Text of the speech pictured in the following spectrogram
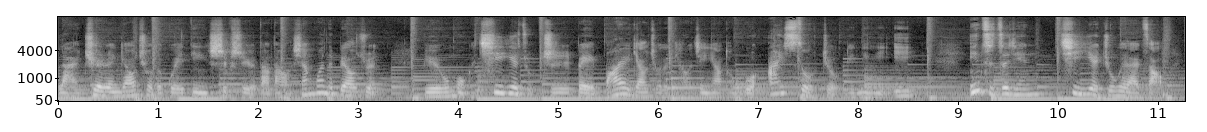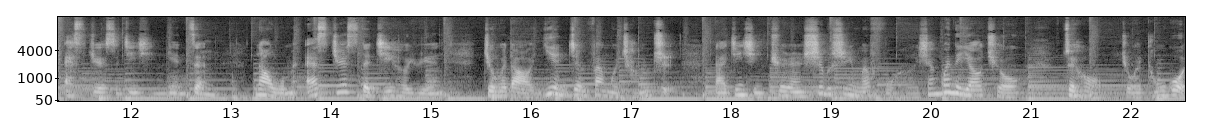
来确认要求的规定是不是有达到相关的标准。比如某个企业组织被 buyer 要求的条件要通过 ISO 九零零零一，因此这间企业就会来找 SGS 进行验证。那我们 SGS 的稽核员就会到验证范围场址来进行确认，是不是有没有符合相关的要求，最后就会通过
